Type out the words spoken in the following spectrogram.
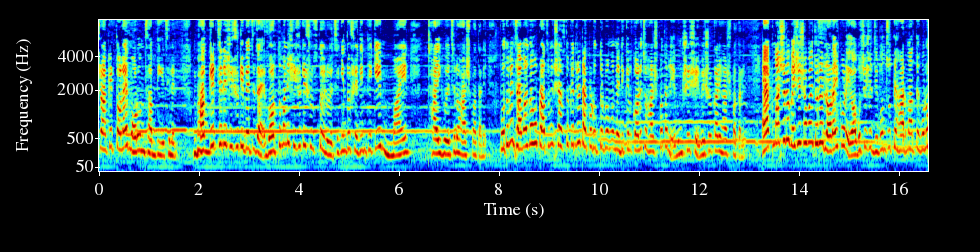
ট্রাকের তলায় মরণ ঝাঁপ দিয়েছিলেন। ভাগ্যের জেরে শিশুটি বেঁচে যায়। বর্তমানে শিশুটি সুস্থই রয়েছে, কিন্তু সেদিন থেকেই মায়ের ঠাই হয়েছিল হাসপাতালে। প্রথমে জামালদহ প্রাথমিক স্বাস্থ্য কেন্দ্রে তারপর উত্তরবঙ্গ মেডিকেল কলেজ ও হাসপাতালে এবং শেষে বেসরকারি হাসপাতালে। এক মাসেরও বেশি সময় ধরে লড়াই করে অবশেষে জীবনযুদ্ধে হার মানতে হলো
